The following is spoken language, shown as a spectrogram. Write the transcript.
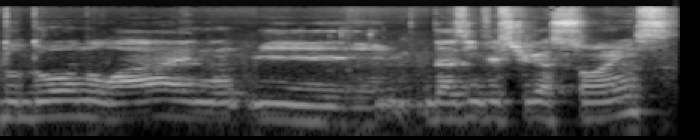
do dono lá e, e das investigações.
